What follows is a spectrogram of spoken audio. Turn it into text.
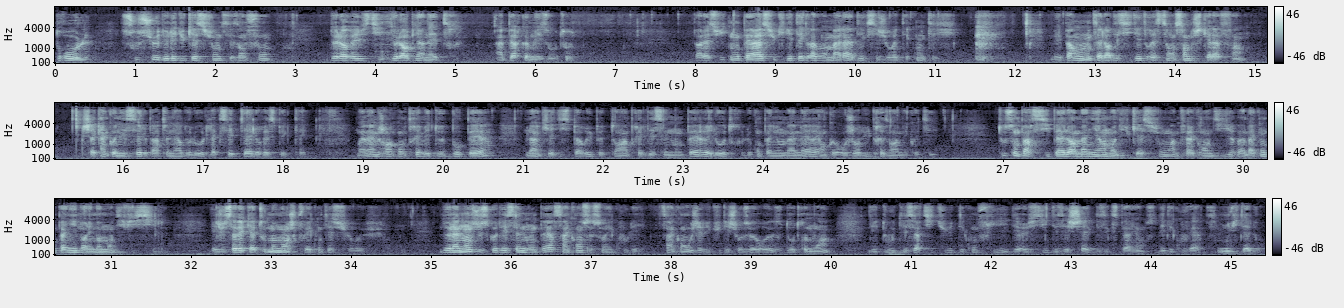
drôle, soucieux de l'éducation de ses enfants, de leur réussite, de leur bien-être. Un père comme les autres. Par la suite, mon père a su qu'il était gravement malade et que ses jours étaient comptés. Mes parents ont alors décidé de rester ensemble jusqu'à la fin. Chacun connaissait le partenaire de l'autre, l'acceptait, le respectait. Moi-même, je rencontrais mes deux beaux-pères, l'un qui a disparu peu de temps après le décès de mon père et l'autre, le compagnon de ma mère, est encore aujourd'hui présent à mes côtés. Tous ont participé à leur manière à mon éducation, à me faire grandir, à m'accompagner dans les moments difficiles. Et je savais qu'à tout moment, je pouvais compter sur eux. De l'annonce jusqu'au décès de mon père, cinq ans se sont écoulés. Cinq ans où j'ai vécu des choses heureuses, d'autres moins, des doutes, des certitudes, des conflits, des réussites, des échecs, des expériences, des découvertes, une vie d'ado.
